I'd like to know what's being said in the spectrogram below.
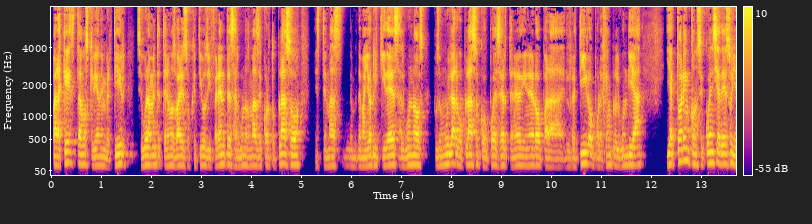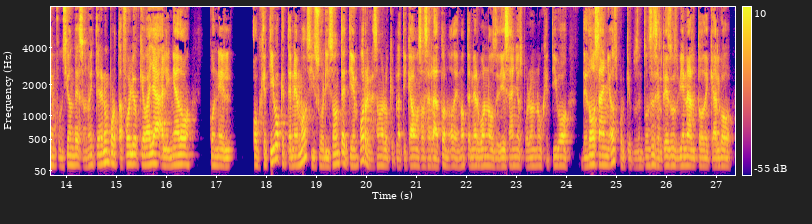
¿Para qué estamos queriendo invertir? Seguramente tenemos varios objetivos diferentes, algunos más de corto plazo, este, más de, mayor liquidez, algunos pues de muy largo plazo, como puede ser tener dinero para el retiro, por ejemplo, algún día, y actuar en consecuencia de eso y en función de eso, ¿no? Y tener un portafolio que vaya alineado con el objetivo que tenemos y su horizonte de tiempo, regresando a lo que platicábamos hace rato, ¿no? De no tener bonos de 10 años por un objetivo de dos años, porque pues entonces el riesgo es bien alto de que algo,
